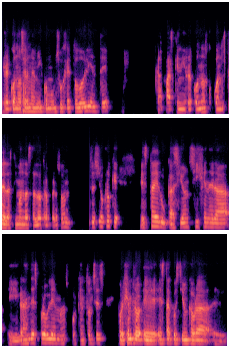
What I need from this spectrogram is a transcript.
reconocerme a mí como un sujeto doliente, capaz que ni reconozco cuando esté lastimando hasta la otra persona. Entonces yo creo que esta educación sí genera eh, grandes problemas porque entonces, por ejemplo, eh, esta cuestión que ahora eh,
